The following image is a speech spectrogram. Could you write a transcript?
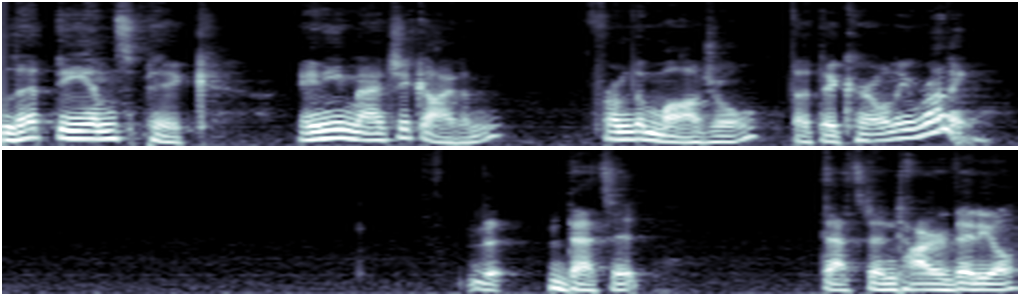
let DMs pick any magic item from the module that they're currently running. That's it. That's the entire video.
